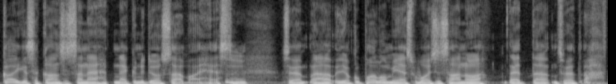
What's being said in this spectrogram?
kaikessa kansassa nä- näkynyt jossain vaiheessa. Mm. Se, äh, joku palomies voisi sanoa, että, se, että ah,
